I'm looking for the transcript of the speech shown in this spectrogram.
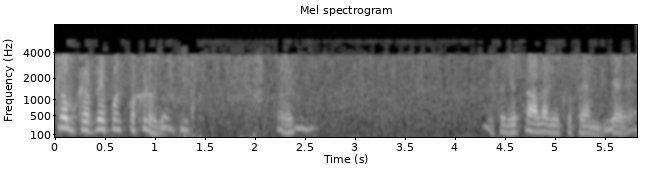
کب کرتے پر پکڑ ہو جاتی ہے۔ جتنا اللہ نے کو فین دیا ہے،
